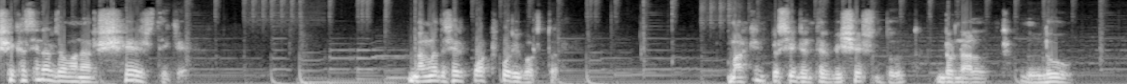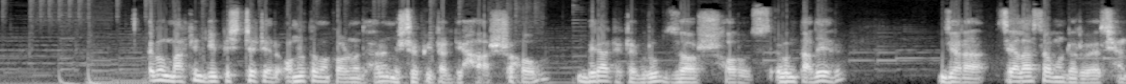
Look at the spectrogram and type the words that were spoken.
শেখ হাসিনার জমানার শেষ দিকে বাংলাদেশের পট পরিবর্তন, মার্কিন প্রেসিডেন্টের বিশেষ দূত ডোনাল্ড লু এবং মার্কিন ডিপ স্টেটের অন্যতম কর্ণধার মিস্টার পিটার ডি হাস সহ বিরাট একটা গ্রুপ, জর্জ সরোজ এবং তাদের যারা চেলা চামুন্ডা রয়েছেন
